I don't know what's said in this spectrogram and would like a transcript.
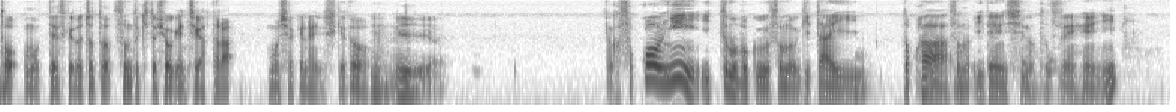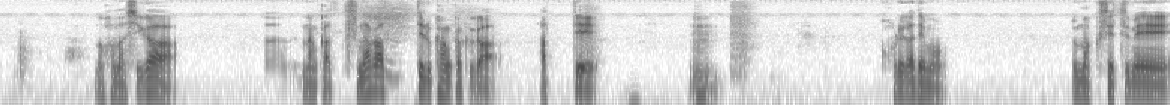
と思ってるんですけど、ちょっとその時と表現違ったら申し訳ないんですけどう、ん。いやいや。なんかそこに、いつも僕、その擬態とか、その遺伝子の突然変異の話が、なんか繋がってる感覚があって、うん。これがでも、うまく説明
